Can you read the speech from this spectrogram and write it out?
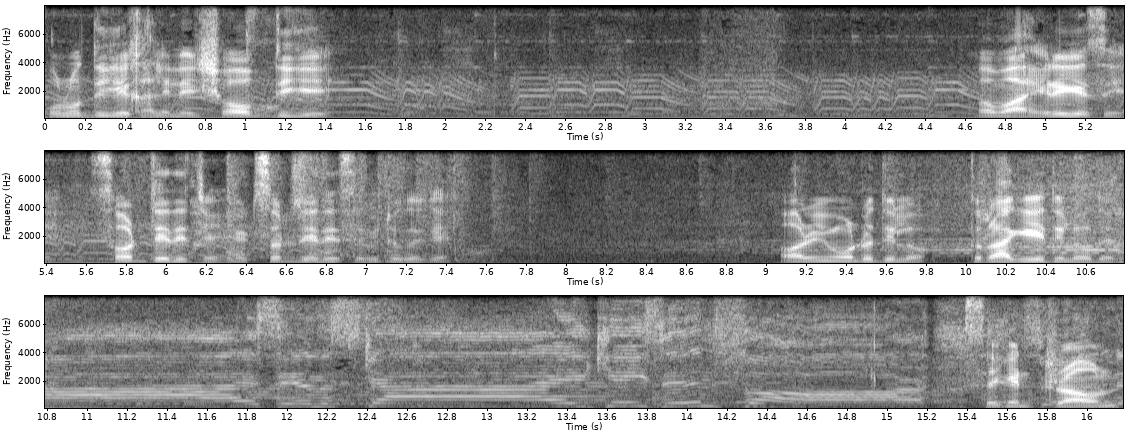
কোনো দিকে খালি নেই, সব দিকে। মা, হেরে গেছে। শট দিয়ে দিচ্ছে হেড শট দিয়ে দিচ্ছে বিটুকে আর ইমোটও দিল, তো রাগিয়ে দিল ওদের। সেকেন্ড রাউন্ড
